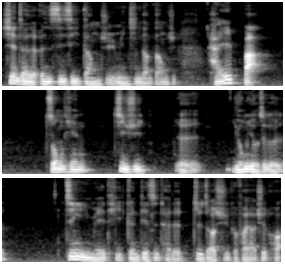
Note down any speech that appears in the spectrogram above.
现在的 NCC 当局、民进党当局还把中天继续呃拥有这个。经营媒体跟电视台的执照许可发下去的话，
